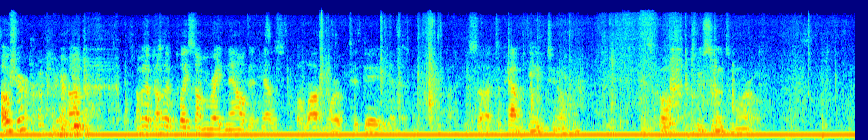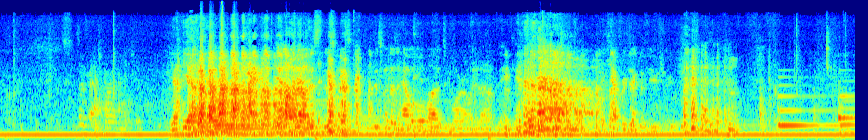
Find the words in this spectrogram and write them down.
oh sure. Um, I'm gonna, I'm gonna play something right now that has a lot more of today in it. It's, uh, it's a Pat Metheny tune. And it's called Too Soon Tomorrow. So try tomorrow night too. Yeah, yeah. yeah, oh, no, this, this one, this one doesn't have a whole lot of tomorrow in it, I don't think. I can't predict the future.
